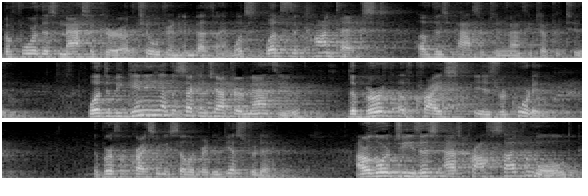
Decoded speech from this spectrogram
before this massacre of children in Bethlehem? What's, what's the context of this passage in Matthew chapter 2? Well, at the beginning of the second chapter of Matthew, the birth of Christ is recorded the birth of Christ that we celebrated yesterday. Our Lord Jesus, as prophesied from old,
